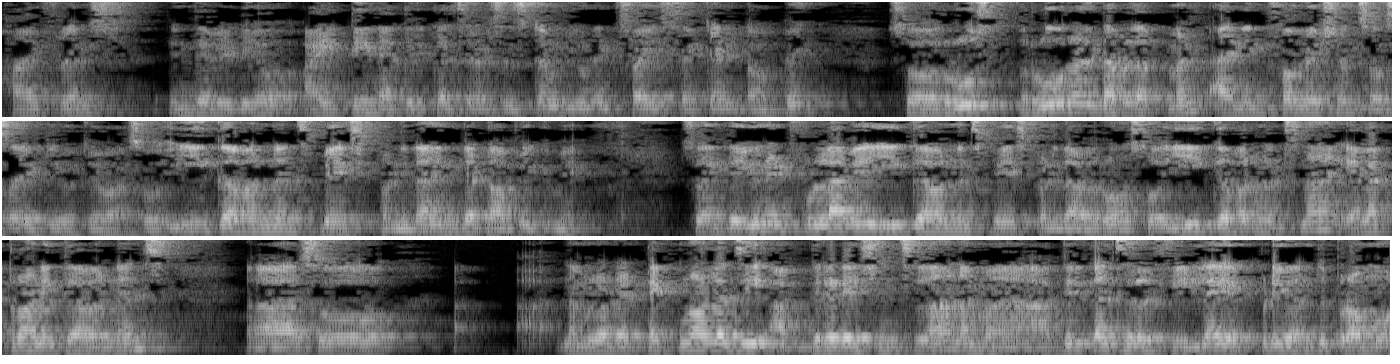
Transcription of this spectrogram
Hi friends, in the video IT in Agricultural System Unit 5 second topic. So rus- Rural Development and Information Society ஓகேவா ஸோ இ கவர்னன்ஸ் பேஸ் பண்ணி தான் இந்த டாபிக்குமே ஸோ இந்த யூனிட் ஃபுல்லாகவே இ கவர்னன்ஸ் பேஸ் பண்ணி தான் வரும். ஸோ இ கவர்னன்ஸ்னா எலக்ட்ரானிக் கவர்னன்ஸ் ஸோ நம்மளோட டெக்னாலஜி அப்கிரேடேஷன்ஸ்லாம் நம்ம அக்ரிகல்ச்சரல் ஃபீல்டில் எப்படி வந்து ப்ரொமோ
